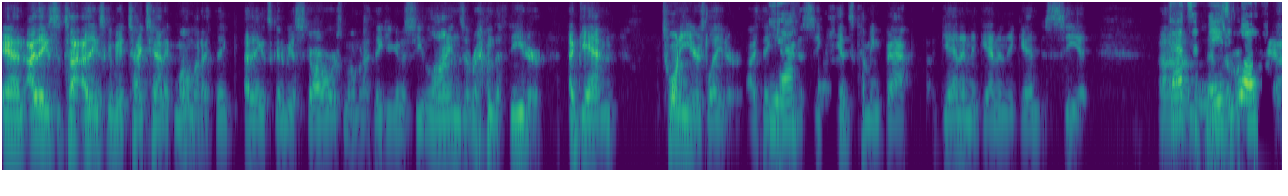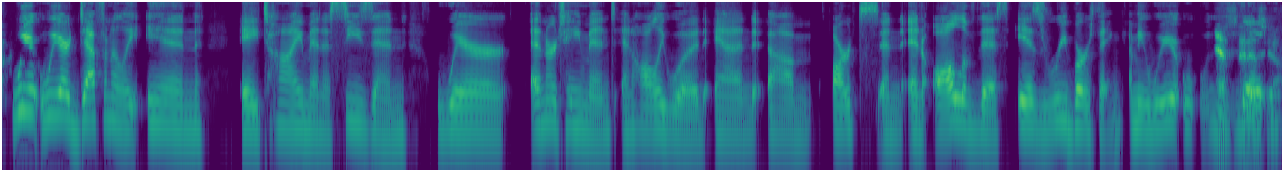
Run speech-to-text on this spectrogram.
And I think it's a I think it's going to be a Titanic moment. I think I think it's going to be a Star Wars moment. I think you're going to see lines around the theater again, 20 years later. I think yeah. you're going to see kids coming back again and again and again to see it. That's um, amazing. Well, we we are definitely in a time and a season where entertainment and Hollywood and um, arts and and all of this is rebirthing. I mean, we're yes, the, it is, yeah.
